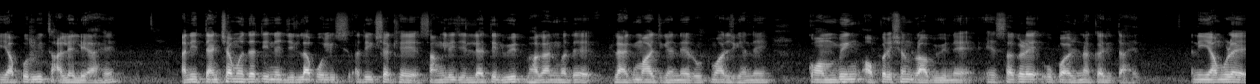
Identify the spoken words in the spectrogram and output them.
यापूर्वीच आलेली आहे. आणि त्यांच्या मदतीने जिल्हा पोलीस अधीक्षक हे सांगली जिल्ह्यातील विविध भागांमध्ये फ्लॅग मार्च घेणे रूट मार्च घेणे कॉम्बिंग ऑपरेशन राबविणे हे सगळे उपाययोजना करीत आहेत. आणि यामुळे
